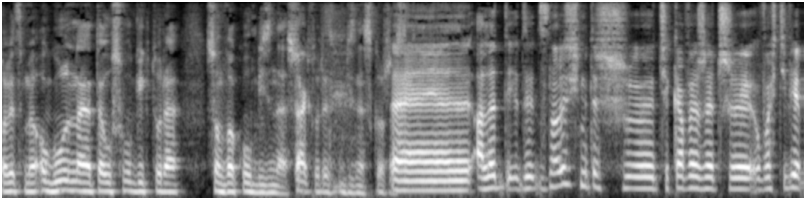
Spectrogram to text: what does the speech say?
powiedzmy ogólne te usługi, które są wokół biznesu, tak. który biznes korzysta. E, ale znaleźliśmy też e, ciekawe rzeczy, właściwie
